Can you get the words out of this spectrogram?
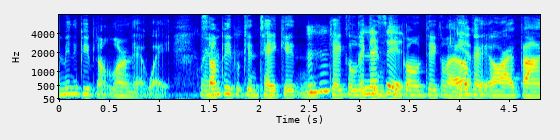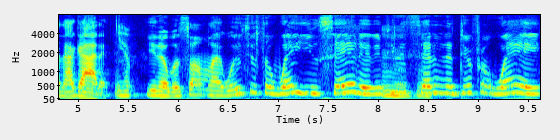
many people don't learn that way. Right. Some people can take it and take a lick and, that's keep it. on ticking, like, Yep. okay, all right, fine, I got it. Yep. You know, but some like, well, it's just the way you said it. If you Mm-hmm. had said it a different way,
